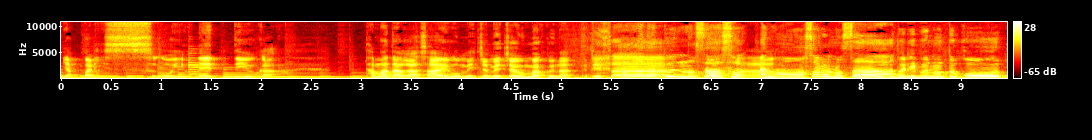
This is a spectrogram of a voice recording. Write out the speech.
やっぱりすごいよねっていうか玉田が最後めちゃめちゃ上手くなっててさ。浜田君のさそあのーソロのさアドリブのとこ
